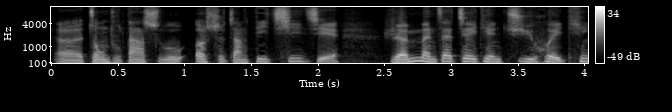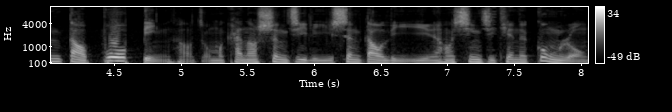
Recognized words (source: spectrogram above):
呃，中途大事录二十章第七节。人们在这一天聚会，听到波饼，好，我们看到圣祭礼仪、圣道礼仪，然后星期天的共融，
